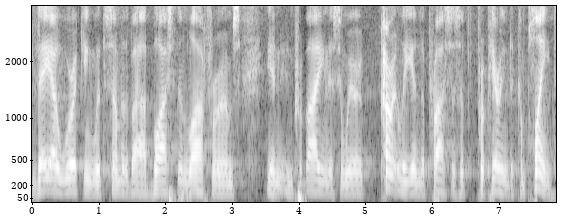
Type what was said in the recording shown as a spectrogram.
They are working with some of the Boston law firms in, in providing this, and we're currently in the process of preparing the complaint,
